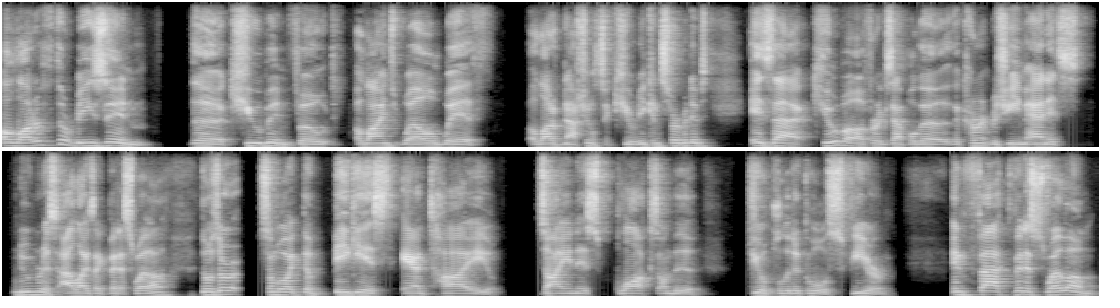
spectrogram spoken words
a lot of the reason the Cuban vote aligns well with a lot of national security conservatives is that Cuba, for example, the, the current regime and its numerous allies like Venezuela, those are some of like the biggest anti-Zionist blocks on the geopolitical sphere. In fact, Venezuela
